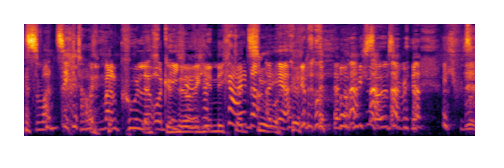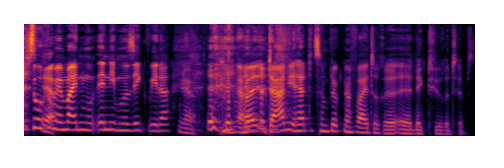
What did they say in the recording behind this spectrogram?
20.000 Mal cooler Ich und gehöre ich hier hab nicht keine dazu. Ja, genau. Ich, sollte mir, ich suche Ja. mir mein, Mu- in die Musik wieder. Ja. Aber Daniel hatte zum Glück noch weitere äh, Lektüre-Tipps.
